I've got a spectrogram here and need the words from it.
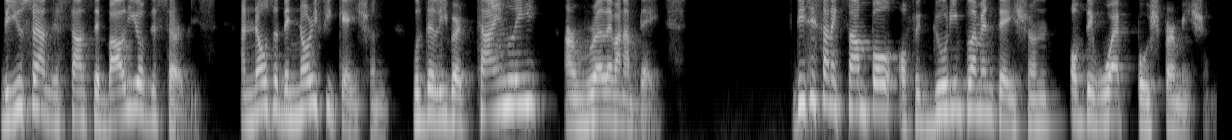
the user understands the value of the service and knows that the notification will deliver timely and relevant updates. This is an example of a good implementation of the web push permission.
